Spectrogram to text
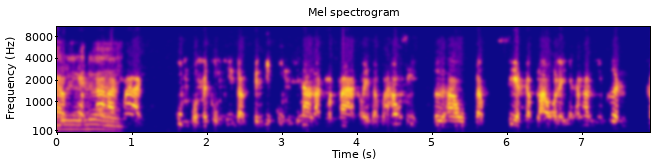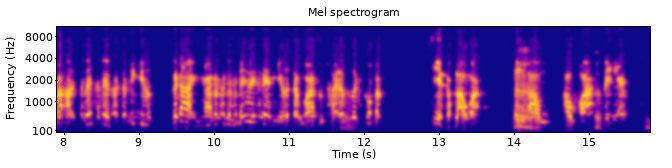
ครับลุยกันด้วยน่ารักมาก กลุ่มผมเป็นกลุ่มที่แบบเป็นอีกกลุ่มที่น่ารักมากๆเลยแบบว่าเอาสิเออเอาแบบเสี่ยงกับเราอะไรอย่างเงี้ยทั้งๆที่เพื่อนก็อาจจะได้คะแนนอาจจะไม่เยอะ ก็ได้งานนั้นอาจจะไม่ได้คะแนนเยอะแต่ว่าสุดท้ายแล้วเพื่อนก็แบบเสี่ยงกับเราอะเออเอาเอาวะอะไรเงี้ยอื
